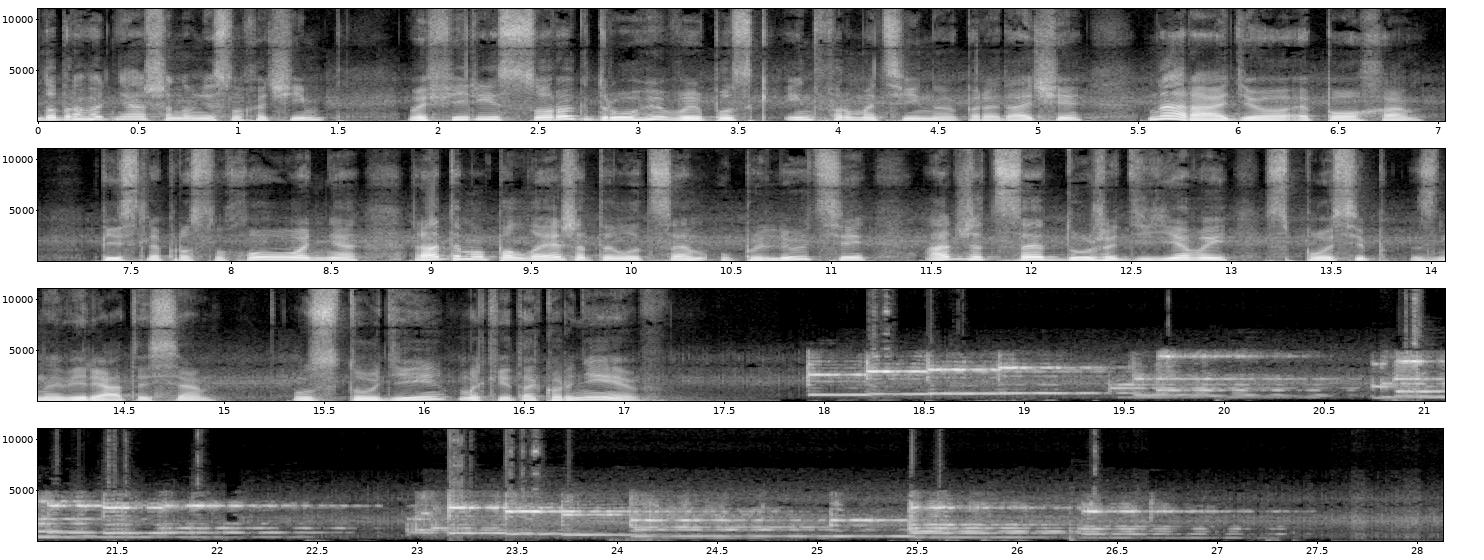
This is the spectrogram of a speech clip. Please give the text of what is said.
Доброго дня, шановні слухачі. В ефірі 42-й випуск інформаційної передачі на Радіо Епоха. Після прослуховування радимо полежати лицем у пилюці, адже це дуже дієвий спосіб зневірятися. У студії Микита Корнієв.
